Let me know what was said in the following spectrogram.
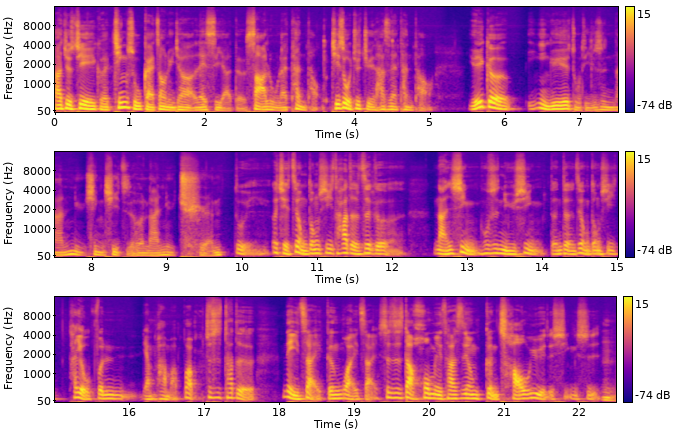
他就借一个金属改造女叫 Alessia 的杀戮来探讨。其实我就觉得他是在探讨有一个隐隐约约主题，就是男女性气质和男女权。对，而且这种东西，它的这个男性或是女性等等这种东西，它有分两派嘛，不就是它的内在跟外在，甚至到后面它是用更超越的形式，嗯，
